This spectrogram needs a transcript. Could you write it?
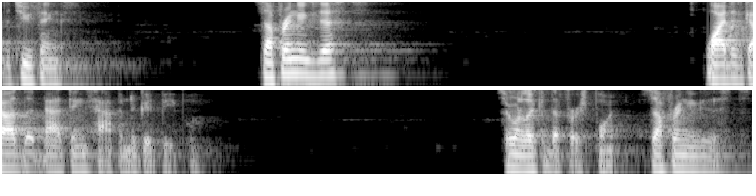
the two things suffering exists. Why does God let bad things happen to good people? So we're going to look at the first point suffering exists.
